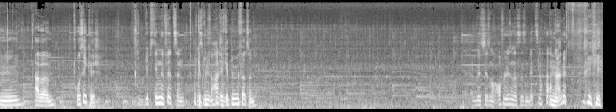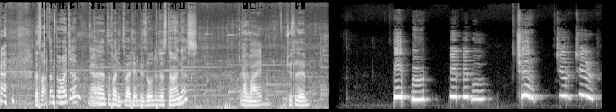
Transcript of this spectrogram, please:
mm, aber Osekisch gibst dem eine 14. Ich gebe dem, ich geb dem eine 14. Willst du jetzt noch auflösen, dass das ein Witz war? Nein. Das war's dann für heute. Ja. Äh, das war die zweite Episode des Tages. Dabei. Ähm, tschüssle. Beep, boop, beep, beep, boop. Chirp, chirp, chirp.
